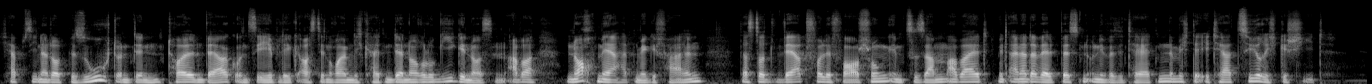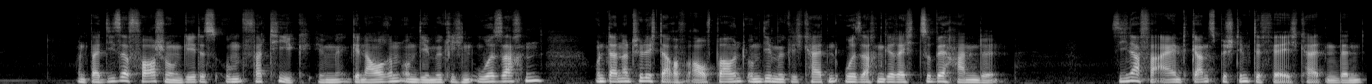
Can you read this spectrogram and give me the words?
Ich habe Sina dort besucht und den tollen Berg- und Seeblick aus den Räumlichkeiten der Neurologie genossen. Aber noch mehr hat mir gefallen, dass dort wertvolle Forschung in Zusammenarbeit mit einer der weltbesten Universitäten, nämlich der ETH Zürich, geschieht. Und bei dieser Forschung geht es um Fatigue, im genaueren um die möglichen Ursachen und dann natürlich darauf aufbauend um die Möglichkeiten, ursachengerecht zu behandeln. Sina vereint ganz bestimmte Fähigkeiten, denn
